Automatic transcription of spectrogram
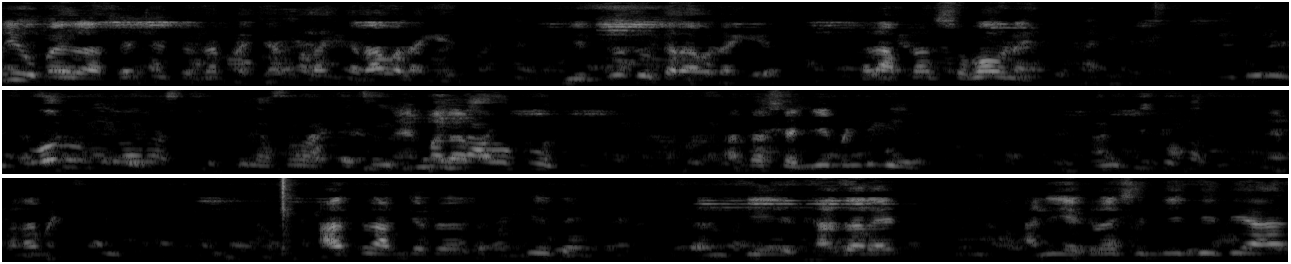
कोणी उमेदवार असेल तर त्याचा प्रचार मला करावा लागेल. नेतृत्व करावं लागेल. तर आपला स्वभाव नाही. कोण उमेदवार असू शकतील असं वाटतं नाही, मला- आता संजय आणखी कोण असेल? नाही मला माहिती आज तर आमच्या डोळ्याचं पण तेच आहे. कारण ते खासदार आहेत आणि एकनाथ शिंदे जे ते आज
